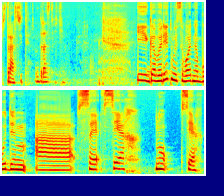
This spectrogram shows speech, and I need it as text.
Здравствуйте. Здравствуйте. И говорить мы сегодня будем о всех, ну, всех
